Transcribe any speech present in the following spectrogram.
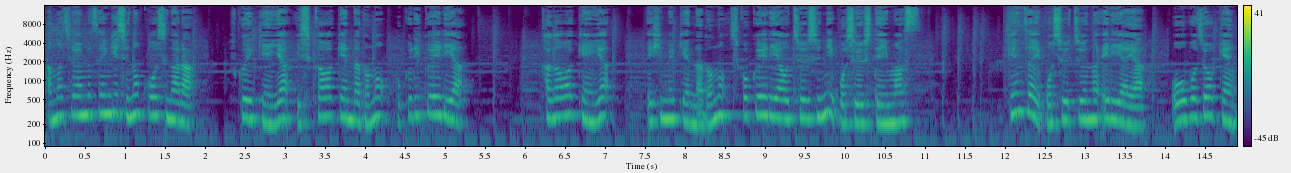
アマチュア無線技師の講師なら、福井県や石川県などの北陸エリア、香川県や愛媛県などの四国エリアを中心に募集しています。現在募集中のエリアや応募条件、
